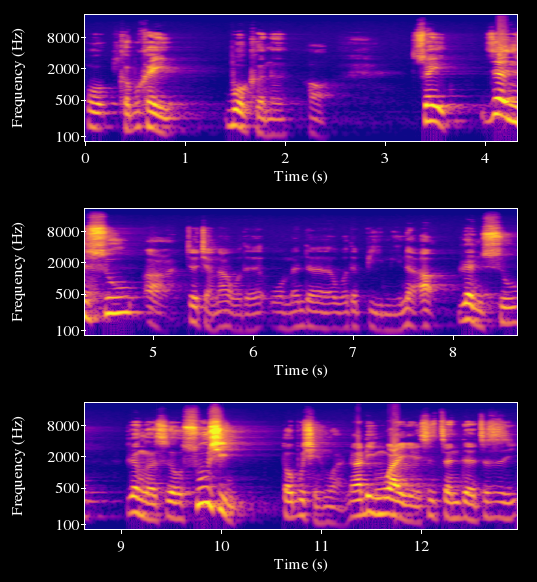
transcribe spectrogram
或可不可以 work 呢？哦，所以认输啊。就讲到我的、我们的、我的笔名了啊！认输，任何时候苏醒都不行晚。那另外也是真的，这是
